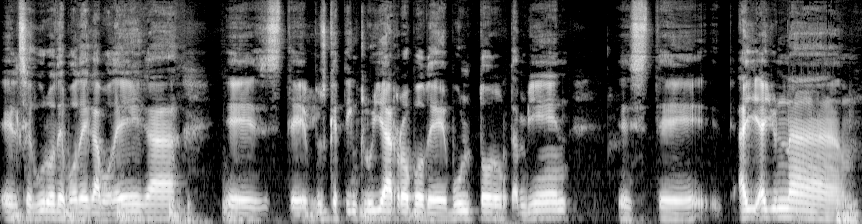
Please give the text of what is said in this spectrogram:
el seguro de bodega a bodega, este, pues que te incluya robo de bulto también, este, hay, hay una,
